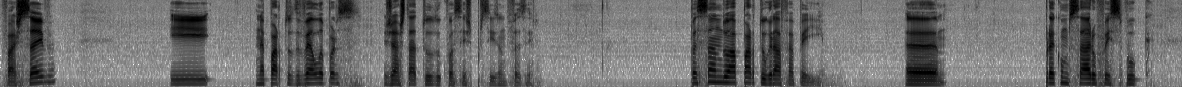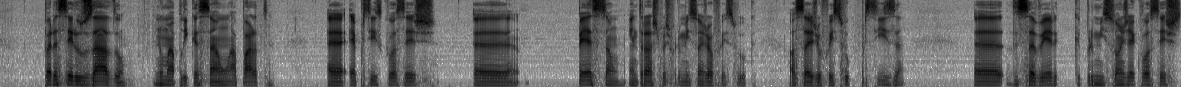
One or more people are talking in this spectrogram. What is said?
faz save e na parte do Developers já está tudo o que vocês precisam de fazer. Passando à parte do Graph API. Uh, para começar, o Facebook, para ser usado numa aplicação à parte, uh, é preciso que vocês uh, peçam, entre aspas, permissões ao Facebook. Ou seja, o Facebook precisa de saber que permissões é que vocês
